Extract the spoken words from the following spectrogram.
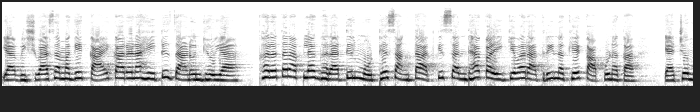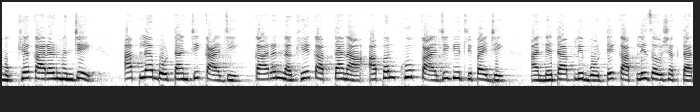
या विश्वासामागे काय कारण आहे ते जाणून घेऊया. खरं तर आपल्या घरातील मोठे सांगतात की संध्याकाळी किंवा रात्री नखे कापू नका. याचे मुख्य कारण म्हणजे आपल्या बोटांची काळजी. कारण नखे कापताना आपण खूप काळजी घेतली पाहिजे. अन्यथा आपली बोटे कापली जाऊ शकतात.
